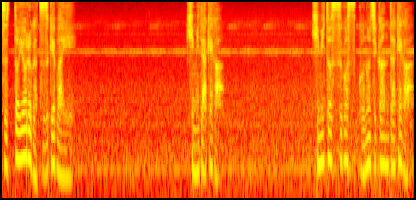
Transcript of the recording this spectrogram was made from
ずっと夜が続けばいい。君だけが。君と過ごすこの時間だけが。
